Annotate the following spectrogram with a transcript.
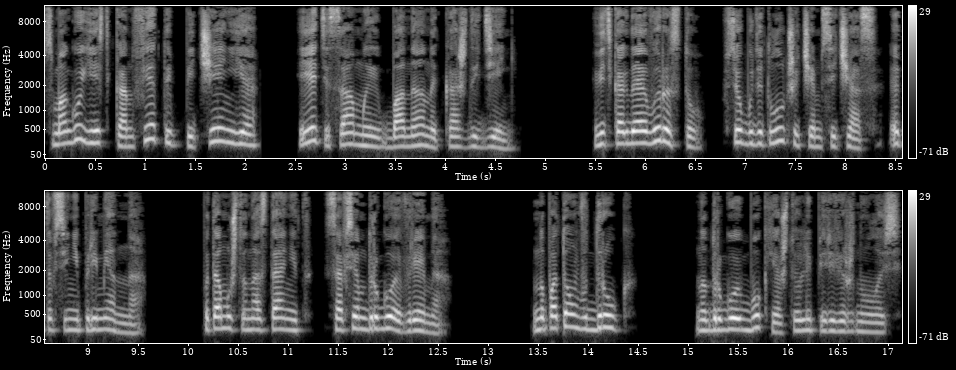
смогу есть конфеты, печенье и эти самые бананы каждый день. Ведь когда я вырасту, все будет лучше, чем сейчас, это все непременно, потому что настанет совсем другое время. Но потом вдруг на другой бок я что ли перевернулась.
